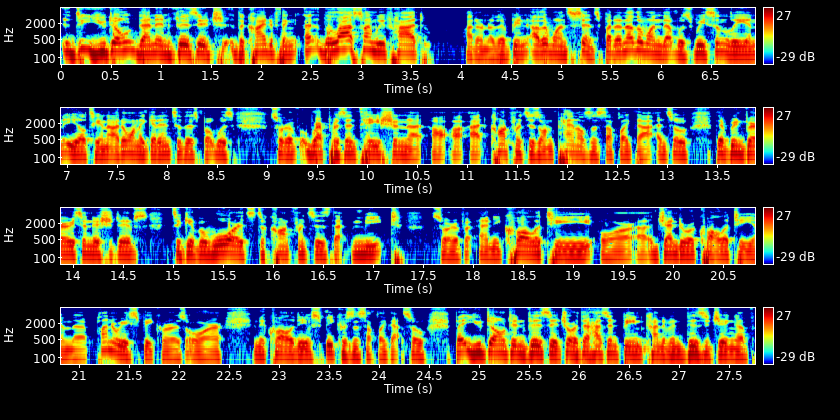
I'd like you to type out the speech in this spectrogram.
You don't then envisage the kind of thing. Uh, the last time we've had I don't know. There've been other ones since, but another one that was recently in ELT, and I don't want to get into this, but was sort of representation at, uh, uh, at conferences on panels and stuff like that. And so there've been various initiatives to give awards to conferences that meet sort of an equality or uh, gender equality in the plenary speakers or an equality of speakers and stuff like that. So, but you don't envisage, or there hasn't been kind of envisaging of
